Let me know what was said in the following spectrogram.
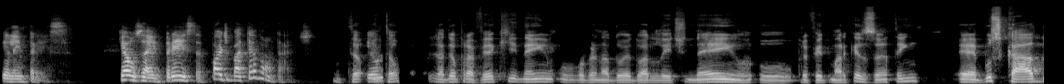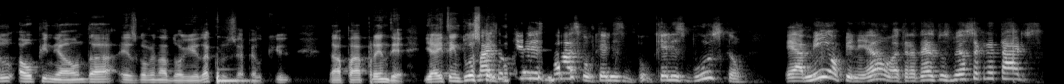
pela imprensa. Quer usar a imprensa? Pode bater à vontade. Então, eu, então já deu para ver que nem o governador Eduardo Leite, nem o, o prefeito Marquesan têm é, buscado a opinião da ex-governadora da Cruz, é pelo que dá para aprender. E aí tem duas Mas perguntas. Mas o que eles buscam, o que eles, o que eles buscam é a minha opinião através dos meus secretários.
